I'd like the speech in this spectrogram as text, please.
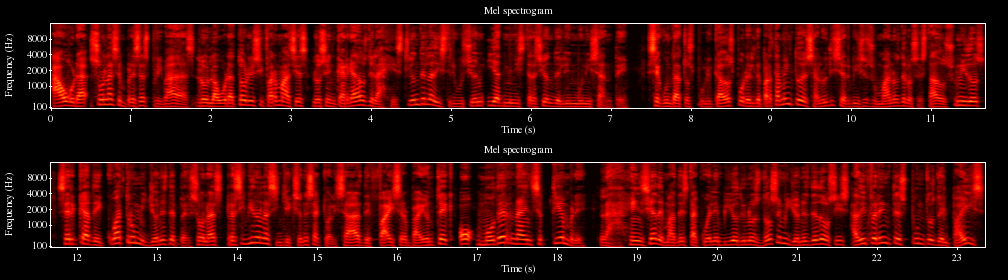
Ahora son las empresas privadas, los laboratorios y farmacias los encargados de la gestión de la distribución y administración del inmunizante. Según datos publicados por el Departamento de Salud y Servicios Humanos de los Estados Unidos, cerca de 4 millones de personas recibieron las inyecciones actualizadas de Pfizer BioNTech o Moderna en septiembre. La agencia además destacó el envío de unos 12 millones de dosis a diferentes puntos del país.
